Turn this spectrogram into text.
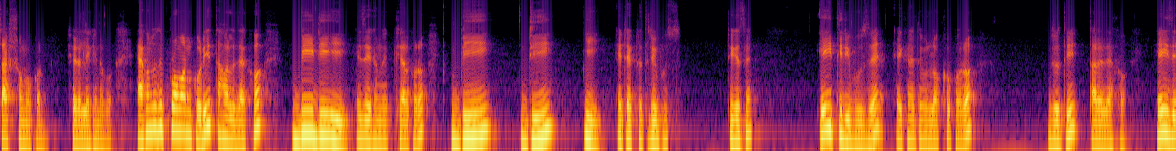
চার সমকোণ, সেটা লিখে নেব। এখন যদি প্রমাণ করি, তাহলে দেখো বিডিই এই যে এখানে খেয়াল করো বিডিই এটা একটা ত্রিভুজ, ঠিক আছে? এই ত্রিভুজে এখানে তুমি লক্ষ্য করো, যদি, তাহলে দেখো এই যে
